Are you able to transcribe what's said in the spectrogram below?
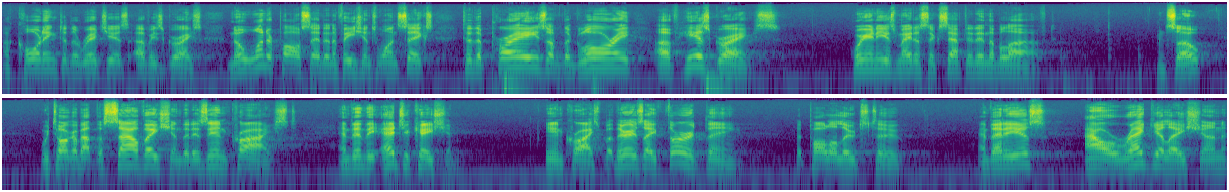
according to the riches of his grace. No wonder Paul said in Ephesians 1 6, to the praise of the glory of his grace, wherein he has made us accepted in the beloved. And so, we talk about the salvation that is in Christ, and then the education in Christ. But there is a third thing that Paul alludes to, and that is our regulation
